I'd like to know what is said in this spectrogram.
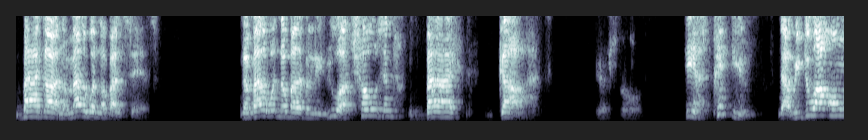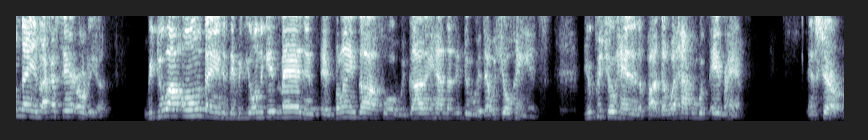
by God, no matter what nobody says. No matter what nobody believes, you are chosen by God. Yes, Lord. He has picked you. Now we do our own things, like I said earlier. We do our own things, and then we only get mad and, and blame God for it when God ain't had nothing to do with it. That was your hands. You put your hand in the pot. That's what happened with Abraham and Sarah.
